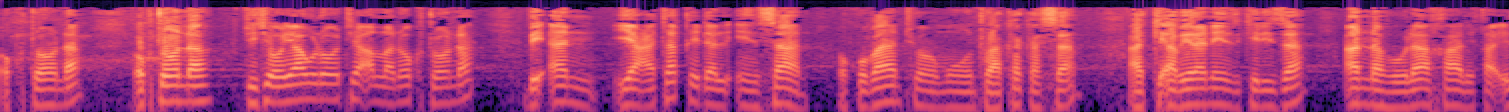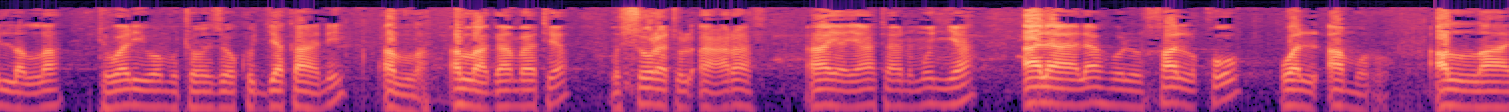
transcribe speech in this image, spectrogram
Okutonda. Okutonda kiki oyawula otya allah n'okutonda? Bi an yactaqida al insan okuba nti omuntu akakasa abeera n'enzikiriza annahu la khaliqa illa allah tewaliwo mutonzi okujjakaani allah. Allah agamba atya mu surat al araf aya yataanu munya ala lahu lkhalqu wal amuru allah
